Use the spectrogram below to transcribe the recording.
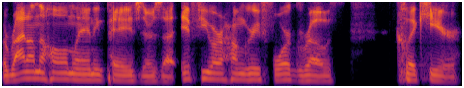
But right on the home landing page, there's a if you are hungry for growth, click here.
